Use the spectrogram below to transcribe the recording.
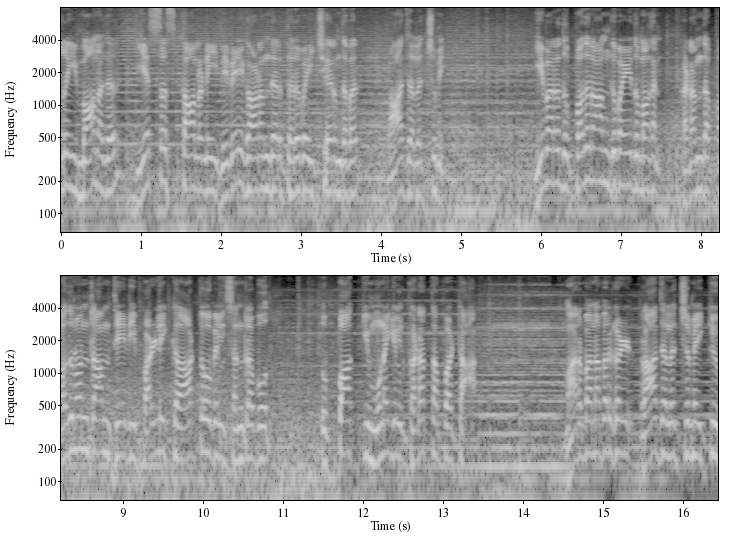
மதுரை மாநகர் எஸ் எஸ் காலனி விவேகானந்தர் தெருவைச் சேர்ந்தவர் ராஜலட்சுமி. இவரது பதினான்கு வயது மகன் கடந்த பதினொன்றாம் தேதி பள்ளிக்கு ஆட்டோவில் சென்றபோது துப்பாக்கி முனையில் கடத்தப்பட்டார். மர்ம நபர்கள் ராஜலட்சுமிக்கு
